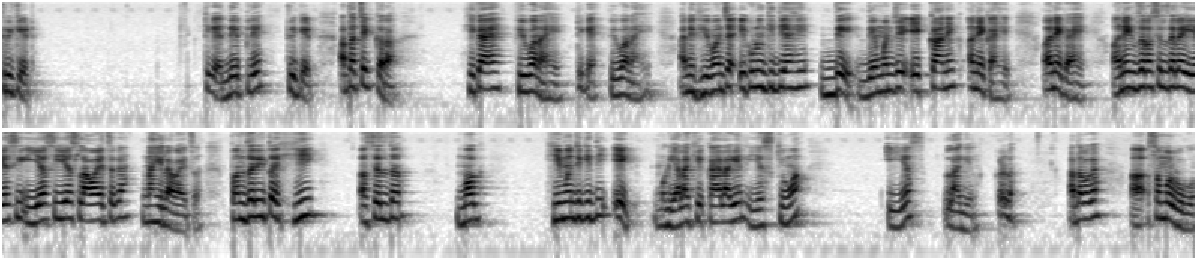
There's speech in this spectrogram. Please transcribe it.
क्रिकेट. ठीक आहे दे प्ले क्रिकेट. आता चेक करा. हे काय? व्ही वन आहे. ठीक आहे व्ही वन आहे. आणि व्ही वनच्या इकडून किती आहे? दे. दे म्हणजे एक का अनेक? अनेक आहे. अनेक आहे. अनेक जर असेल त्याला यस यस यस लावायचं का? नाही लावायचं. पण जर इथं ही असेल तर मग ही म्हणजे किती? एक. मग याला की काय लागेल? यस किंवा यस लागेल. कळलं? आता बघा समोर बघू.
